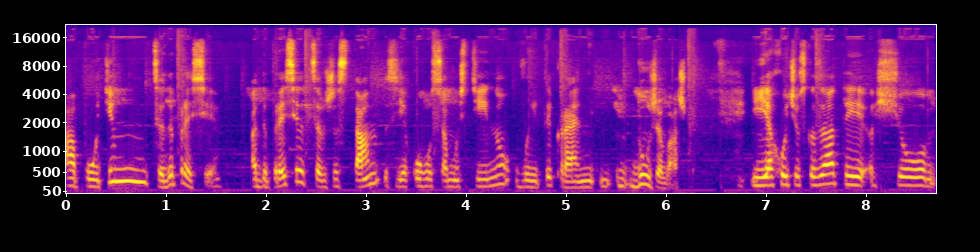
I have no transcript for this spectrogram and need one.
а потім це депресія. А депресія це вже стан, з якого самостійно вийти крайне дуже важко. І я хочу сказати, що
